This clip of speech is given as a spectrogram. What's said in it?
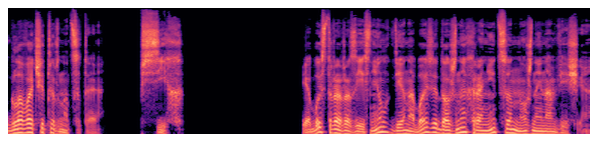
Глава 14. Псих. Я быстро разъяснил, где на базе должны храниться нужные нам вещи.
